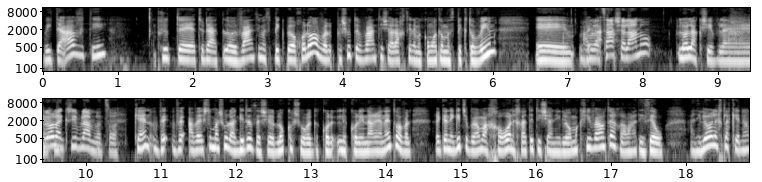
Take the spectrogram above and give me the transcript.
והתאהבתי פשוט אה, את יודעת לא הבנתי מספיק באוכל לא אבל פשוט הבנתי שהלכתי למקומות לא מספיק טובים. אה, ו- המלצה שלנו לא להקשיב ל... לא להקשיב להמלצות. כן, ו- ו- אבל יש לי משהו להגיד על זה שלא קשור רגע קול- לקולינריה נטו, אבל רגע אני אגיד שביום האחרון החלטתי שאני לא מקשיבה יותר, ואמרתי זהו, אני לא הולכת לקניון,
